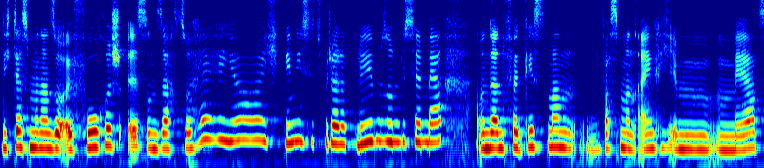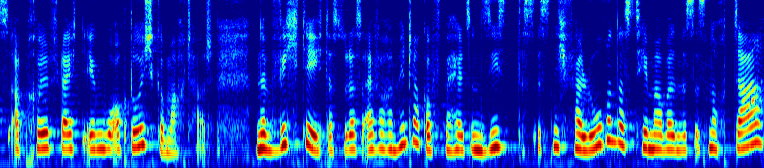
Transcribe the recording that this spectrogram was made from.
Nicht, dass man dann so euphorisch ist und sagt so, hey, ja, ich genieße jetzt wieder das Leben so ein bisschen mehr und dann vergisst man, was man eigentlich im März, April vielleicht irgendwo auch durchgemacht hat. Ne, wichtig, dass du das einfach im Hinterkopf behältst und siehst, das ist nicht verloren, das Thema, weil das ist noch da.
